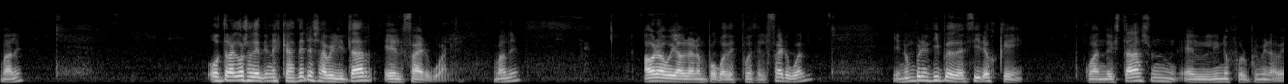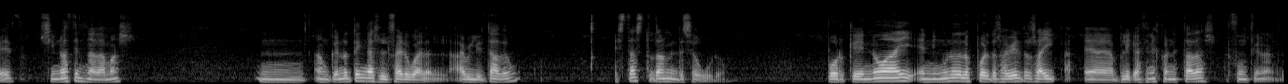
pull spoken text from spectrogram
¿vale? Otra cosa que tienes que hacer es habilitar el firewall, ¿vale? Ahora voy a hablar un poco después del firewall. Y en un principio deciros que cuando instalas el Linux por primera vez, si no haces nada más, mm, aunque no tengas el firewall habilitado, estás totalmente seguro. Porque no hay, en ninguno de los puertos abiertos hay eh, aplicaciones conectadas funcionando.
